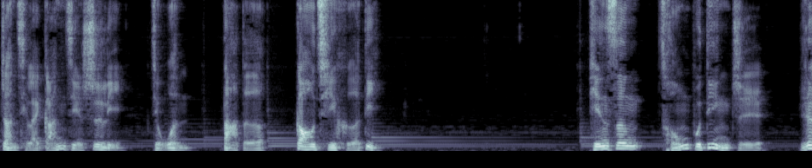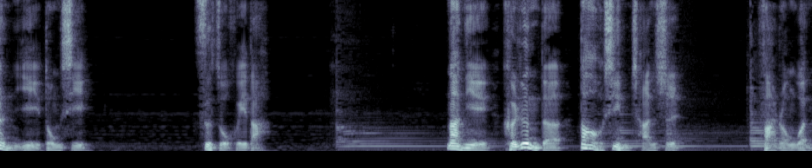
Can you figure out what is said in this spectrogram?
站起来赶紧施礼，就问：“大德高栖何地？”贫僧从不定旨，任意东西。四祖回答：“那你可认得道信禅师？”法融问：“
